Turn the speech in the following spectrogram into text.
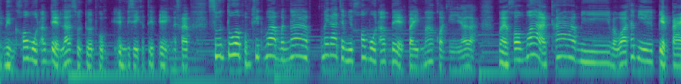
1.1 ข้อมูลอัปเดตล่าสุดโดยผม NBC กระติบเองนะครับ ส่วนตัวผมคิดว่ามันน่าไม่น่าจะมีข้อมูลอัปเดตไปมากกว่านี้แล้วล่ะ หมายความว่าถ้ามีแบบว่าถ้ามีเปลี่ยนแปลง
